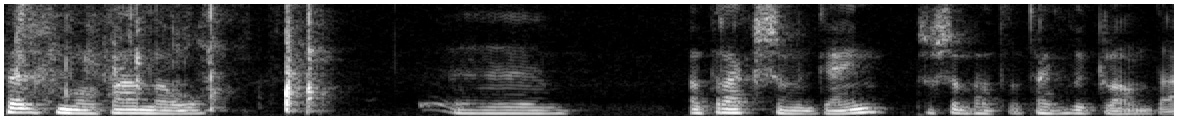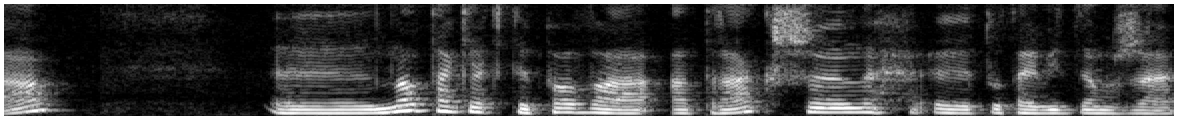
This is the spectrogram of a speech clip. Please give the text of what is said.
perfumowaną Attraction Game. Proszę bardzo, tak wygląda. No, tak jak typowa attraction, tutaj widzę, że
